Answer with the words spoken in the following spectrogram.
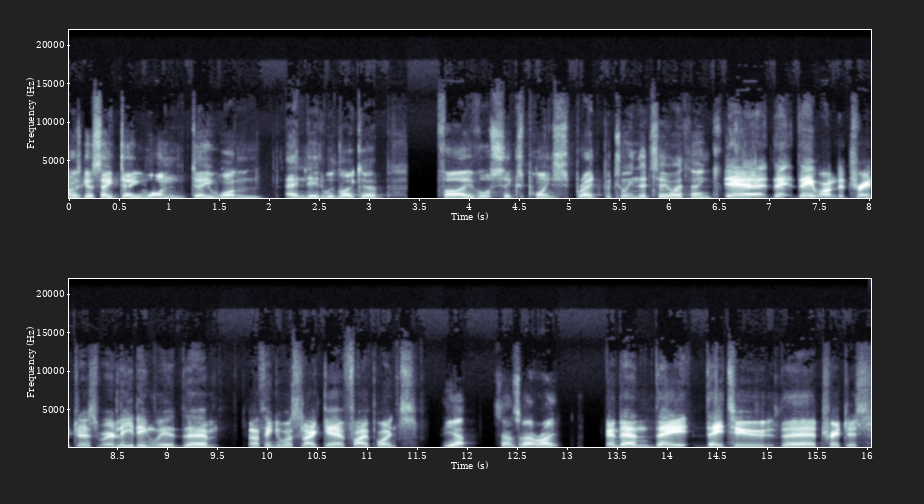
I was going to say day one. Day one ended with like a five or six point spread between the two. I think. Yeah, they they won. The traitors were leading with um, I think it was like uh, five points, Yep, sounds about right. and then they they two the traitors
